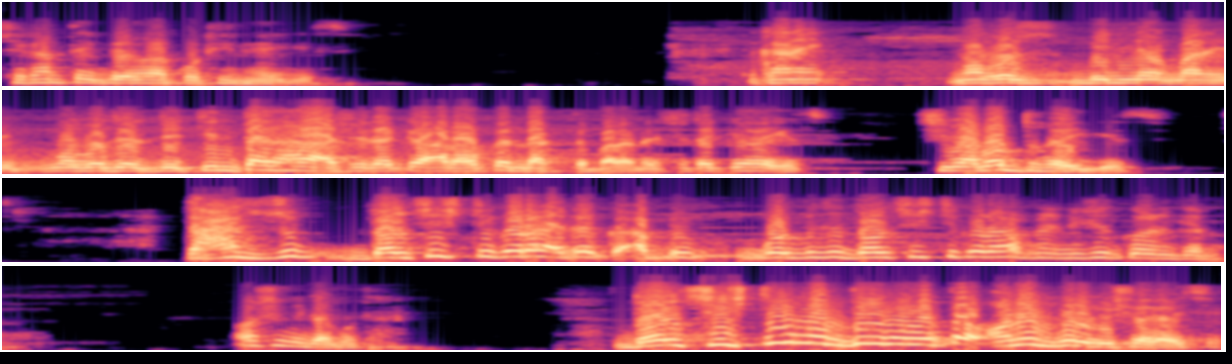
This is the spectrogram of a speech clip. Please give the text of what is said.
সেখান থেকে বের হওয়া কঠিন হয়ে গেছে। এখানে মগজ ভিন্ন মানে মগজের যে চিন্তাধারা, সেটাকে আর ওপেন রাখতে পারে না। সেটা কি হয়ে গেছে? সীমাবদ্ধ হয়ে গেছে তাহাজুব দল সৃষ্টি করা, এটা আপনি বলবেন যে দল সৃষ্টি করা আপনি নিষেধ করেন কেন? অসুবিধা কোথায়? দল সৃষ্টির মধ্যেই মূলত অনেকগুলো বিষয় রয়েছে।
